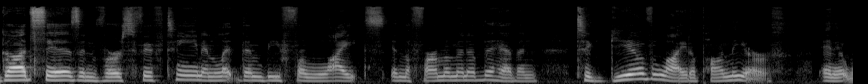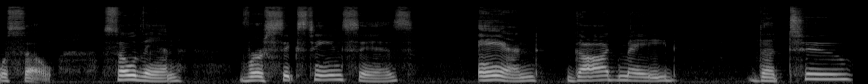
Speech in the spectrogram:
God says in verse 15, and let them be for lights in the firmament of the heaven to give light upon the earth. And it was so. So then, verse 16 says, and God made the two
